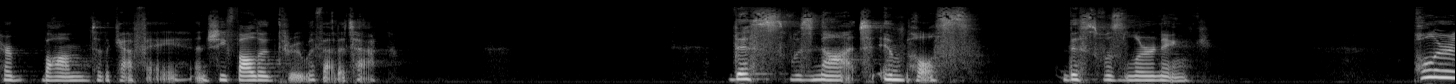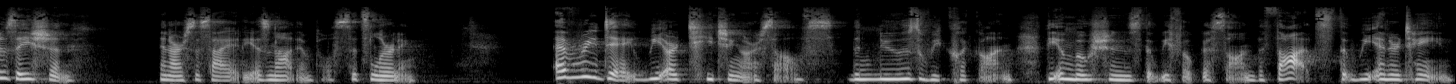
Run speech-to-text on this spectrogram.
her bomb to the cafe and she followed through with that attack. This was not impulse. This was learning. Polarization in our society is not impulse, it's learning. Every day we are teaching ourselves the news we click on, the emotions that we focus on, the thoughts that we entertain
